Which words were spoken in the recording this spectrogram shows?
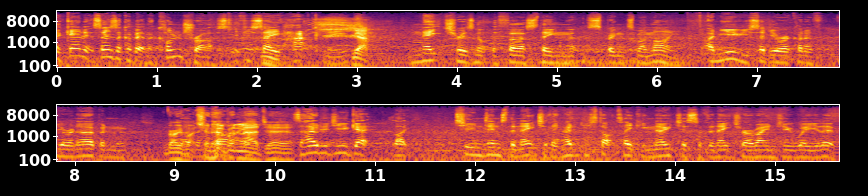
Again, it sounds like a bit of a contrast. If you say hmm. Hackney, Yeah. nature is not the first thing that springs to my mind. I knew you said you're a kind of you're an urban, Very much an urban lad, yeah, yeah. So how did you get like tuned into the nature thing? How did you start taking notice of the nature around you where you live?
